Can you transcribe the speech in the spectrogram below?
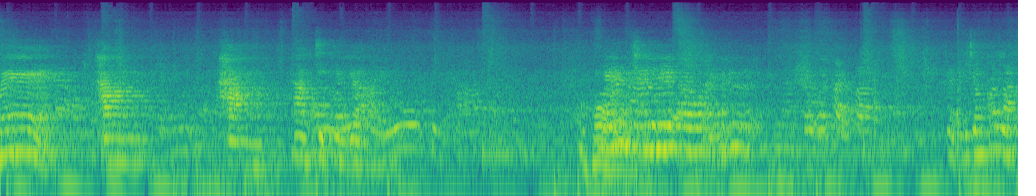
แม่ทำทำทางจิตวิญญาณแม่ฉันไม่เอาแต่ดิฉันก็รัก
